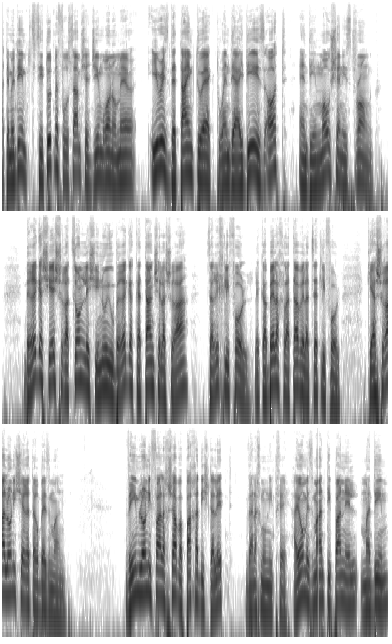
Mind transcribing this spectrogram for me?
אתם יודעים, ציטוט מפורסם של ג'ים רון אומר, Here is the time to act when the idea is hot and the emotion is strong. ברגע שיש רצון לשינוי וברגע קטן של השראה, צריך לפעול, לקבל החלטה ולצאת לפעול. כי השראה לא נשארת הרבה זמן. ואם לא נפעל עכשיו, הפחד ישתלט ואנחנו נדחה. היום הזמנתי פאנל מדהים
